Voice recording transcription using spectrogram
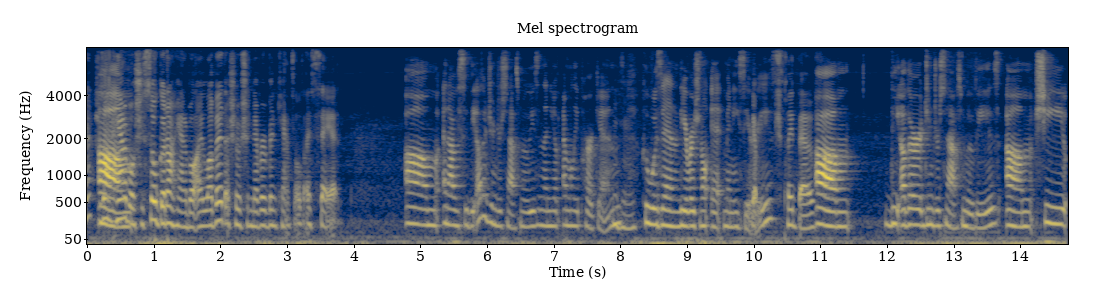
Yeah, she's on Um, Hannibal. She's so good on Hannibal. I love it. That show should never have been canceled. I say it. Um, and obviously the other Ginger Snaps movies, and then you have Emily Perkins, who was in the original It Mm-hmm. Yep, she played Bev. Um, the other Ginger Snaps movies, um, she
